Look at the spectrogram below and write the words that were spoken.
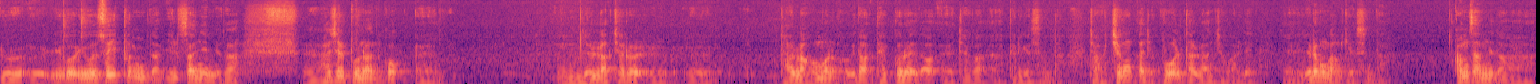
이거, 이거, 이거 수입품입니다. 일산입니다. 예, 하실 분은 꼭 예, 음, 연락처를 어, 달라하면 거기다 댓글에다 예, 제가 어, 드리겠습니다. 자, 지금까지 9월달 난초 관리 예, 여러분과 함께 했습니다. 감사합니다.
